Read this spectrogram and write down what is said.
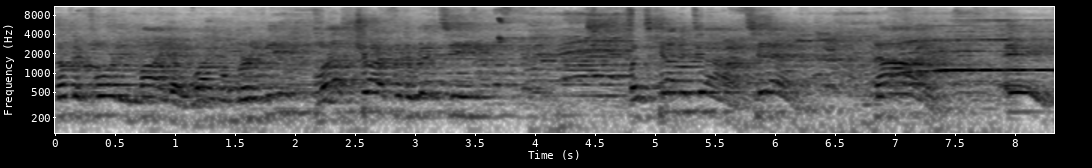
number 40, Maya Weigel Murphy. Last try for the red team. Let's count it down. 10, 9, 8, 7, 6,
